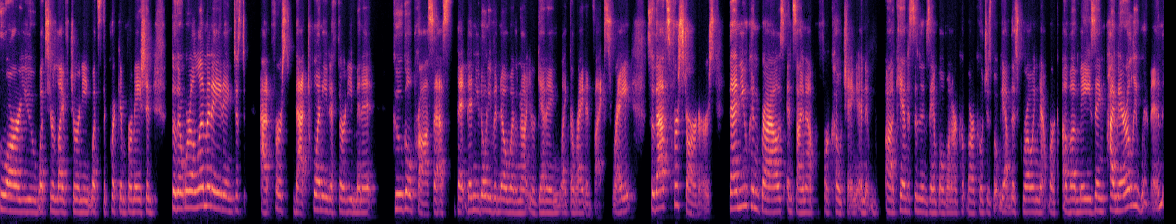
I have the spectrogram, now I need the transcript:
who are you? What's your life journey? What's the quick information? So that we're eliminating just at first that 20 to 30 minute google process that then you don't even know whether or not you're getting like the right advice right? So that's for starters then you can browse and sign up for coaching. And uh, Candice is an example of one of our, our coaches, but we have this growing network of amazing, primarily women.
